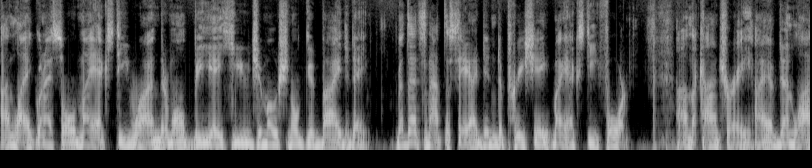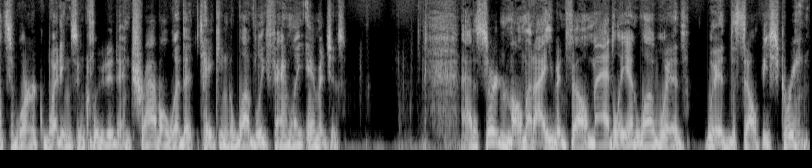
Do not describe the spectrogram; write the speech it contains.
Unlike when I sold my X-T1, there won't be a huge emotional goodbye today. But that's not to say I didn't appreciate my X-T4. On the contrary, I have done lots of work, weddings included, and travel with it, taking lovely family images. At a certain moment, I even fell madly in love with with the selfie screen.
